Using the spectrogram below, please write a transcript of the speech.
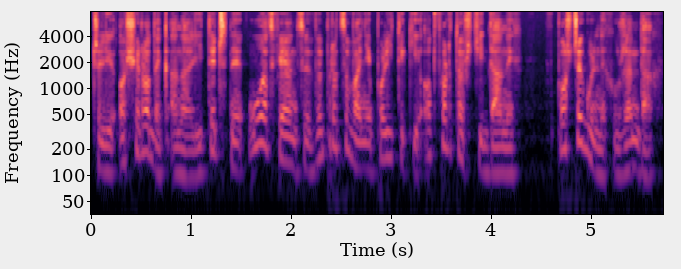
czyli ośrodek analityczny ułatwiający wypracowanie polityki otwartości danych w poszczególnych urzędach.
